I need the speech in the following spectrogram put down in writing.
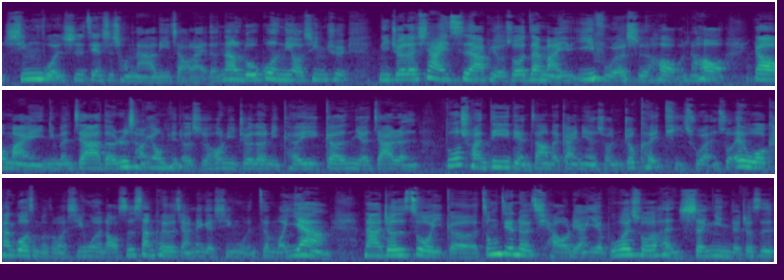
新闻事件是从哪里找来的？那如果你有兴趣，你觉得下一次啊，比如说在买衣服的时候，然后要买你们家的日常用品的时候，你觉得你可以跟你的家人。多传递一点这样的概念的时候，你就可以提出来你说：“哎，我有看过什么什么新闻，老师上课有讲那个新闻怎么样？”那就是做一个中间的桥梁，也不会说很生硬的，就是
